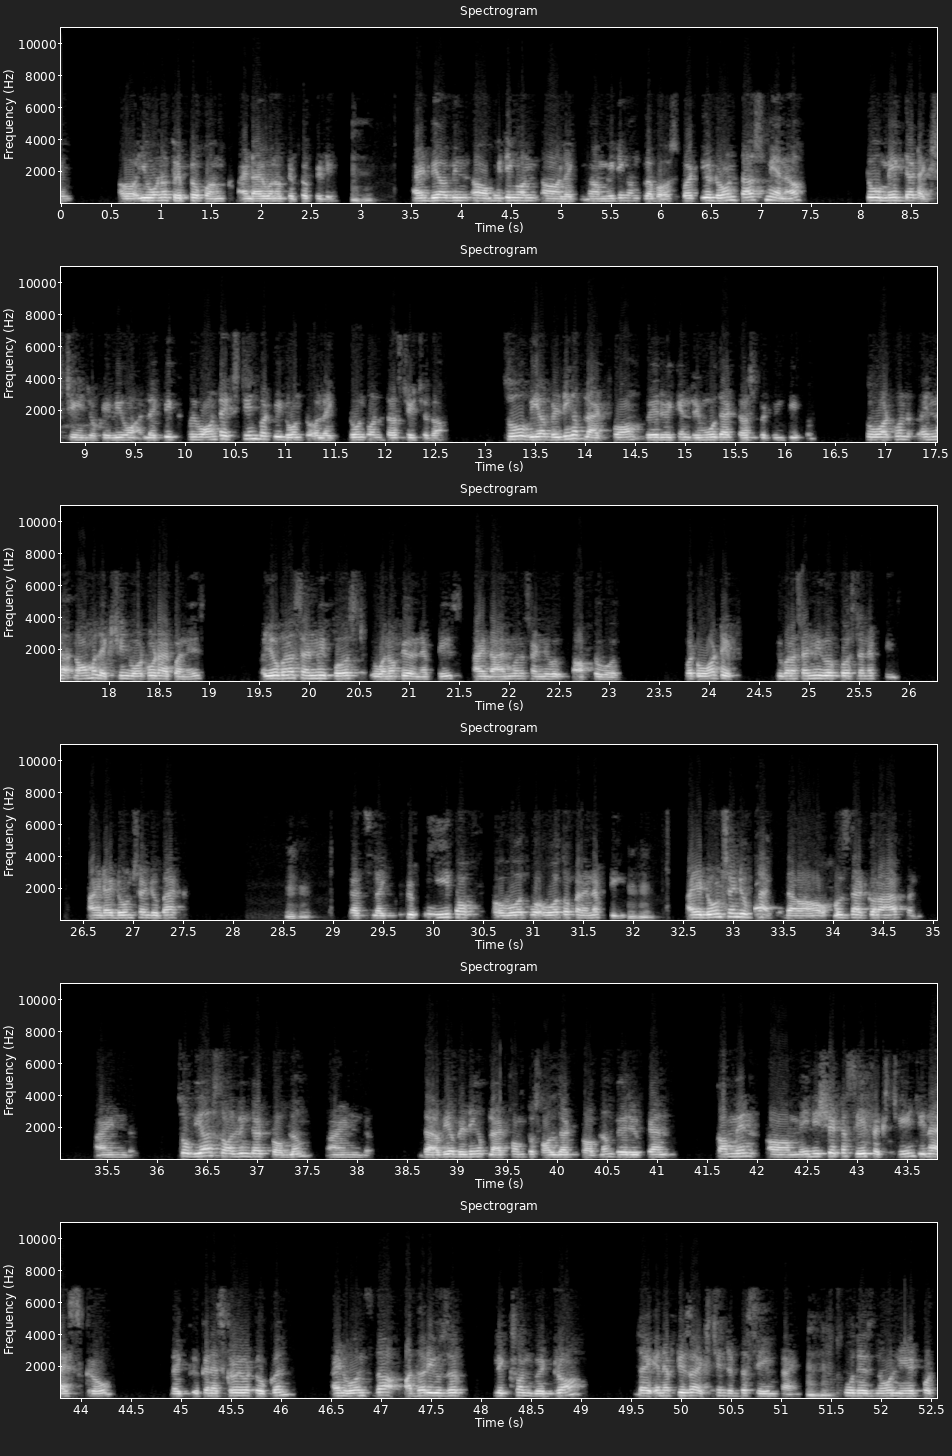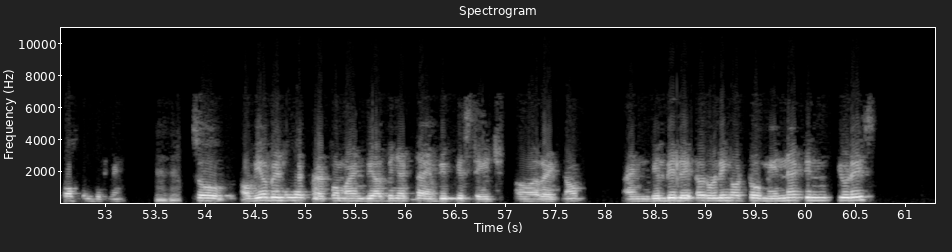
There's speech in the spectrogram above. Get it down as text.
uh, you want a CryptoPunk and I want a CryptoKitty, Mhm. and we have been uh, meeting on uh, like uh, meeting on Clubhouse, but you don't trust me enough to make that exchange. Okay, we want like we, we want to exchange, but we don't like don't want to trust each other. So we are building a platform where we can remove that trust between people. So what would in a normal exchange, what would happen is you're gonna send me first one of your NFTs, and I'm gonna send you afterwards. But what if you're gonna send me your first NFT, and I don't send you back? hmm That's like 50 ETH of uh, worth worth of an NFT, hmm and I don't send you back. Now, how's that gonna happen? And so we are solving that problem, and that we are building a platform to solve that problem where you can come in, um, initiate a safe exchange in a escrow, like you can escrow your token, and once the other user clicks on withdraw, the NFTs are exchanged at the same time. hmm So there's no need for trust in between. hmm So uh, we are building that platform, and we have been at the MVP stage uh, right now, and we'll be later rolling out to mainnet in few days.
